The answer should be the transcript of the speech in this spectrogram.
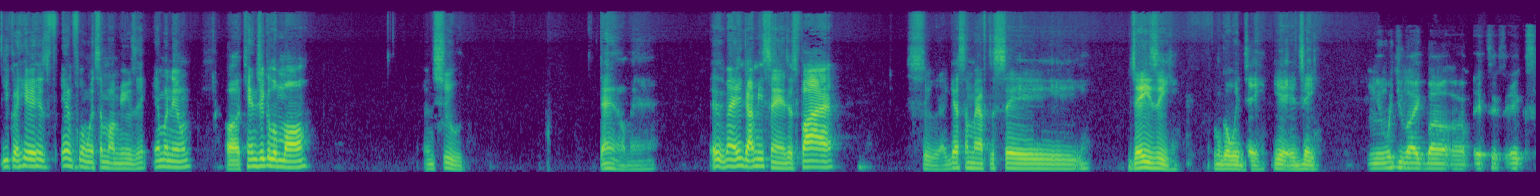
You can hear his influence in my music. Eminem, uh, Kendrick Lamar, and shoot, damn man, It- man, you got me saying just five. Shoot, I guess I'm gonna have to say Jay Z. I'm gonna go with Jay. Yeah, Jay. You know, what you like about um, XXX?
